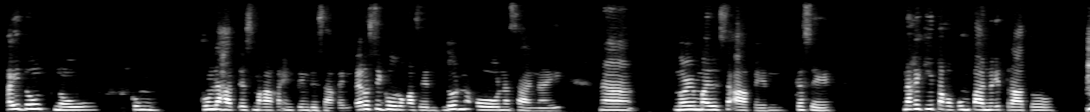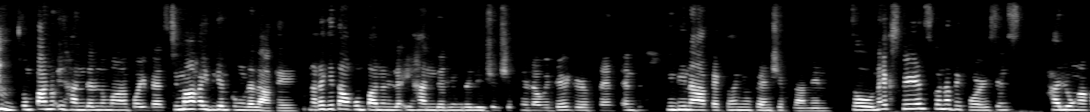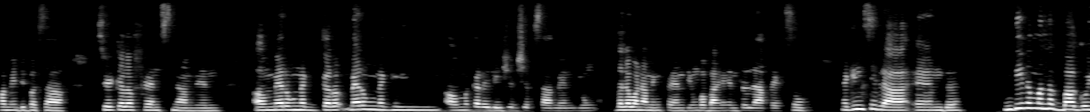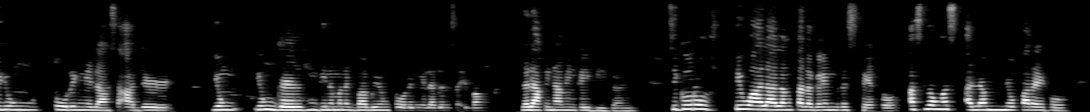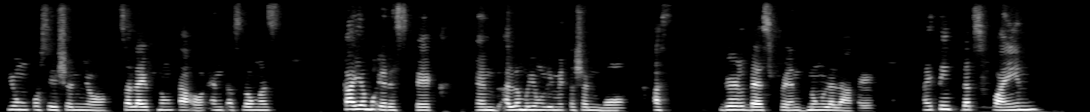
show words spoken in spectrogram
I don't know kung kung lahat is makakaintindi sa akin. Pero siguro kasi doon ako nasanay na normal sa akin kasi nakikita ko kung paano itrato kung paano i-handle ng mga boy best, yung mga kaibigan kong lalaki, nakikita ko kung paano nila i-handle yung relationship nila with their girlfriend and hindi naapektuhan yung friendship namin. So, na-experience ko na before since halo nga kami, di ba, sa circle of friends namin um, merong nag merong naging um, magka-relationship sa amin yung dalawa naming friend, yung babae and lalaki. So, naging sila and hindi naman nagbago yung touring nila sa other yung yung girl hindi naman nagbago yung touring nila doon sa ibang lalaki naming kaibigan. Siguro tiwala lang talaga and respeto as long as alam nyo pareho yung position nyo sa life ng tao and as long as kaya mo i-respect and alam mo yung limitasyon mo as girl best friend nung lalaki, I think that's fine.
